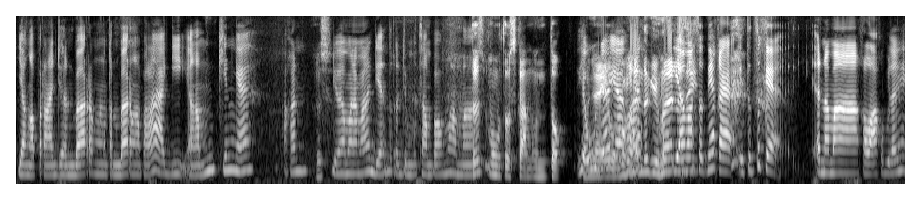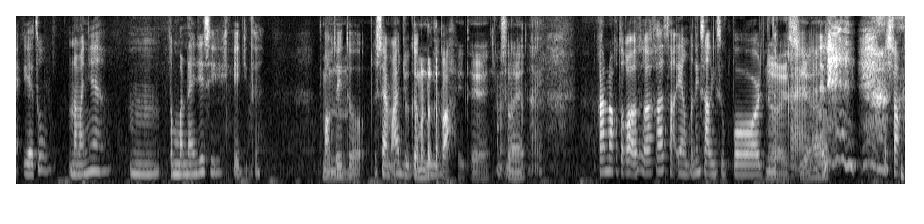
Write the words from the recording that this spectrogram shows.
ya nggak pernah jalan bareng nonton bareng apalagi ya nggak mungkin ya akan Terus? di mana-mana dia antar jemput sampah mama. Terus memutuskan untuk ya udah ya udah. tuh gimana ya sih? maksudnya kayak itu tuh kayak eh, nama kalau aku bilangnya ya itu namanya hmm, temen aja sih kayak gitu. Waktu Hmm. itu SMA juga teman punya. deket lah itu ya deket lah ya. kan waktu kalau suka kan yang penting saling support gitu Oh, kan. terus waktu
